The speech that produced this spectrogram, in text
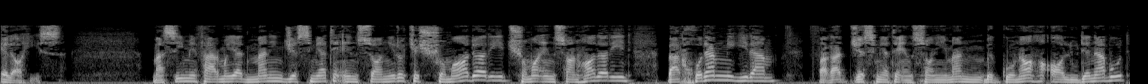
الهی است. مسیح میفرماید من این جسمیت انسانی رو که شما دارید شما انسانها دارید بر خودم می‌گیرم. فقط جسمیت انسانی من به گناه آلوده نبود.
